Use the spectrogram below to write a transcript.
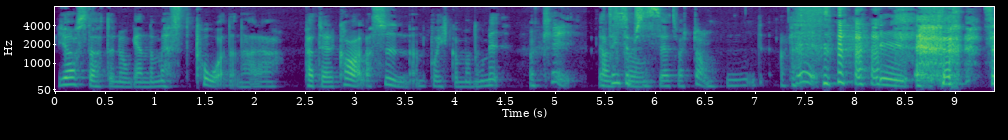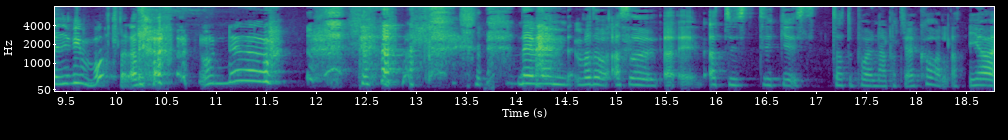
jag stöter nog ändå mest på den här patriarkala synen på icke-monogami. Okej, jag tänkte Alltså- precis säga tvärtom. Okej. I- Säger vi emot varandra? Oh no! Nej men vadå, alltså äh, att du tycker, stöter på den här patriarkala? Ja,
